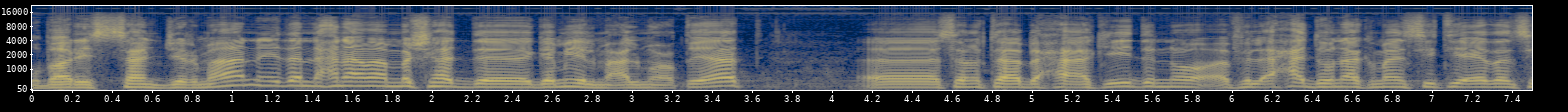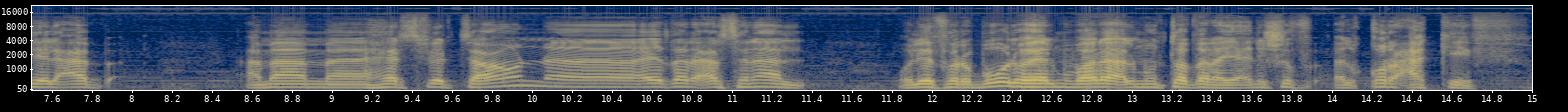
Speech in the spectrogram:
وباريس سان جيرمان. اذا نحن أمام مشهد جميل مع المعطيات. أه سنتابعها أكيد إنه في الأحد هناك مان سيتي أيضا سيلعب أمام هيدرسفيلد تاون. أه أيضا أرسنال وليفربول وهي المباراة المنتظرة. يعني شوف القرعة كيف.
